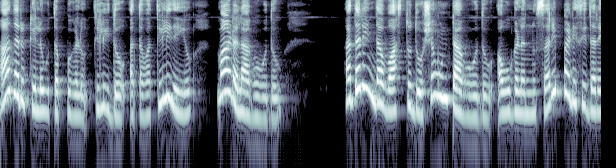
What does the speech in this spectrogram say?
ಆದರೂ ಕೆಲವು ತಪ್ಪುಗಳು ತಿಳಿದೋ ಅಥವಾ ತಿಳಿದೆಯೋ ಮಾಡಲಾಗುವುದು. ಅದರಿಂದ ವಾಸ್ತುದೋಷ ಉಂಟಾಗುವುದು. ಅವುಗಳನ್ನು ಸರಿಪಡಿಸಿದರೆ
